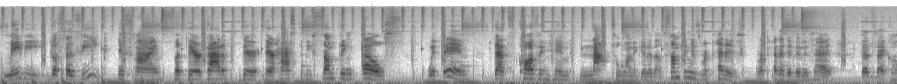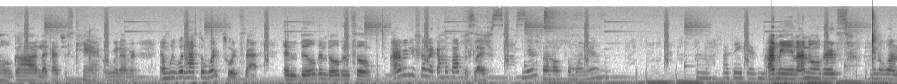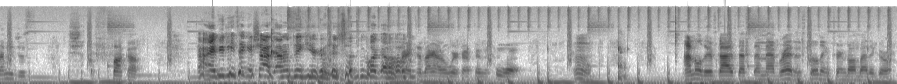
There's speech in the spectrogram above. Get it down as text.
maybe the physique is fine, but there gotta there there has to be something else within that's causing him not to want to get it up. Something is repetitive, repetitive in his head. That's like, oh God, like I just can't or whatever. And we would have to work towards that and build and build until I really feel like I'm about this life. Yeah. To help someone, yeah. Mm, I think if my I mean, I know there's, you know what? Let me just shut the fuck up, Uh, if you keep taking shots, I don't think you're gonna shut the fuck up. right? Because I gotta work after this. What? Mm. I know there's guys that spend mad bread and still ain't turned on by the girl.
